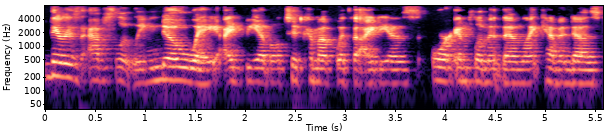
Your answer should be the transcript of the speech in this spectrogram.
there is absolutely no way I'd be able to come up with the ideas or implement them like Kevin does.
